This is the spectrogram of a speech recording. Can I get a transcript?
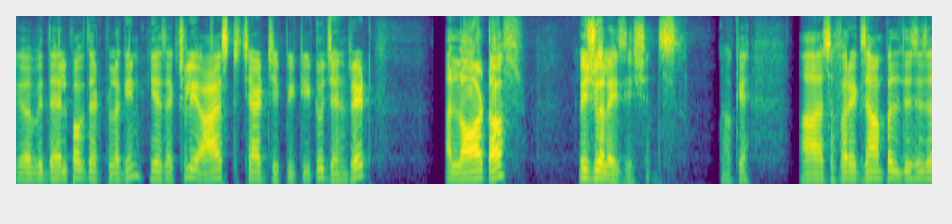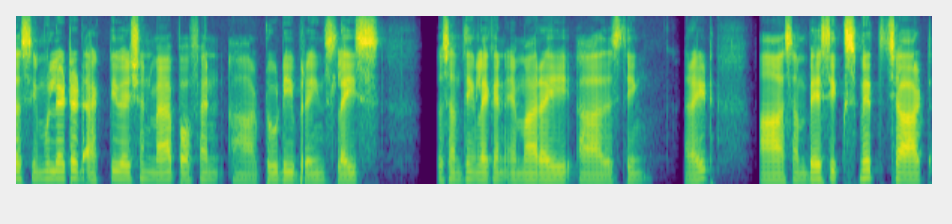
uh, with the help of that plugin, he has actually asked ChatGPT to generate a lot of visualizations. Okay. Uh, so for example, this is a simulated activation map of an uh, 2D brain slice. So something like an MRI, uh, this thing, right? Uh, some basic Smith chart.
